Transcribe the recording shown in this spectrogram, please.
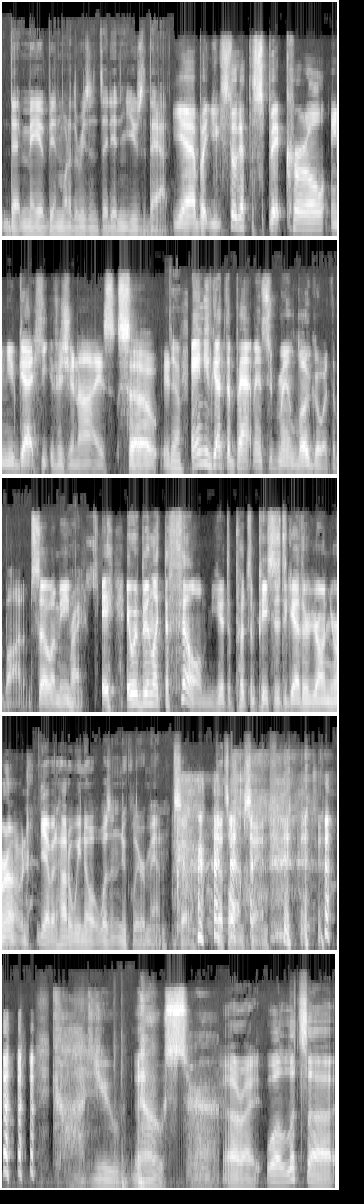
that may have been one of the reasons they didn't use that. Yeah, but you still got the spit curl and you get heat vision eyes. So, it, Yeah. and you've got the Batman Superman logo at the bottom. So, I mean, Right. it, it would have been like the film. You have to put some pieces together. You're on your own. Yeah, but how do we know it wasn't Nuclear Man? So that's all I'm saying. God, you know, sir. All right. Well, let's, uh,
